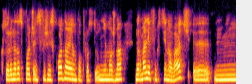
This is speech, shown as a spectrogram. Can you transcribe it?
które na to społeczeństwo się składają po prostu i nie można normalnie funkcjonować y, mm,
